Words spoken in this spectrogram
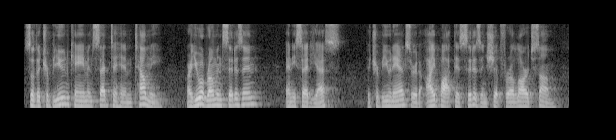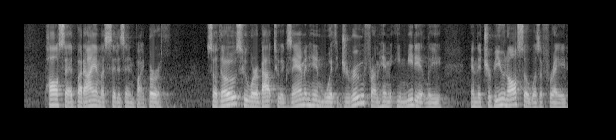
So the tribune came and said to him, Tell me, Are you a Roman citizen? And he said, Yes. The tribune answered, I bought this citizenship for a large sum. Paul said, But I am a citizen by birth. So those who were about to examine him withdrew from him immediately, and the tribune also was afraid,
